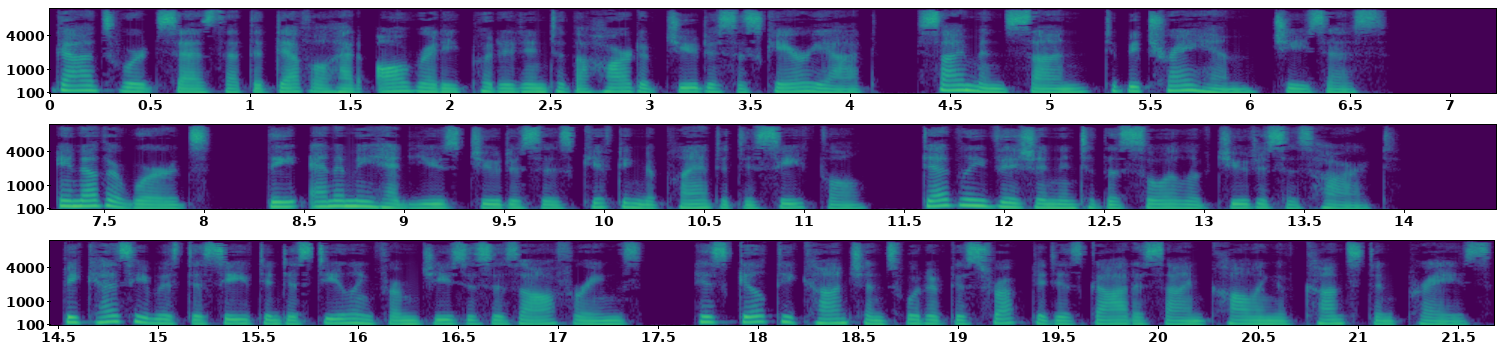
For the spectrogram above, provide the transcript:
God's word says that the devil had already put it into the heart of Judas Iscariot, Simon's son, to betray him, Jesus. In other words, the enemy had used Judas's gifting to plant a deceitful, deadly vision into the soil of Judas's heart. Because he was deceived into stealing from Jesus's offerings, his guilty conscience would have disrupted his God assigned calling of constant praise.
